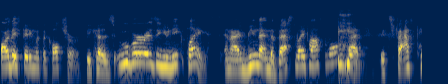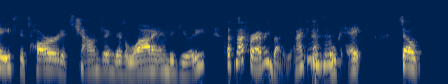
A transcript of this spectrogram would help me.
are they fitting with the culture? Because Uber is a unique place. And I mean that in the best way possible, that it's fast paced, it's hard, it's challenging, there's a lot of ambiguity. That's not for everybody. And I think that's mm-hmm. okay. So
